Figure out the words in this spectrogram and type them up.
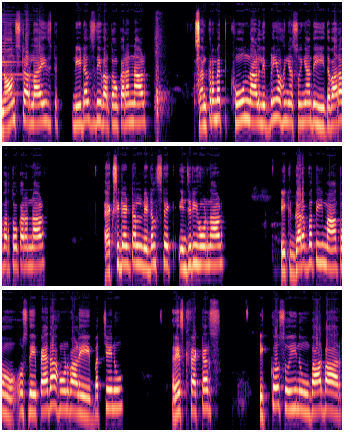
ਨਾਨ ਸਟਰਲਾਈਜ਼ਡ ਨੀਡਲਸ ਦੀ ਵਰਤੋਂ ਕਰਨ ਨਾਲ, ਸੰਕਰਮਿਤ ਖੂਨ ਨਾਲ ਲਿਬੜੀਆਂ ਹੋਈਆਂ ਸੂਈਆਂ ਦੀ ਦੁਬਾਰਾ ਵਰਤੋਂ ਕਰਨ ਨਾਲ, ਐਕਸੀਡੈਂਟਲ ਨੀਡਲ ਸਟਿਕ ਇੰਜਰੀ ਹੋਣ ਨਾਲ, ਇੱਕ ਗਰਭਵਤੀ ਮਾਂ ਤੋਂ ਉਸ ਦੇ ਪੈਦਾ ਹੋਣ ਵਾਲੇ ਬੱਚੇ ਨੂੰ ਰਿਸਕ ਫੈਕਟਰਸ, ਇੱਕੋ ਸੂਈ ਨੂੰ ਬਾਰ-ਬਾਰ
